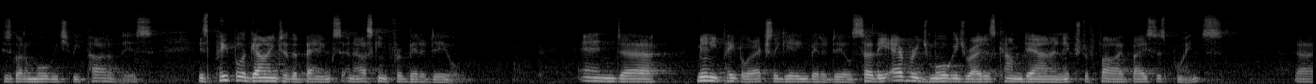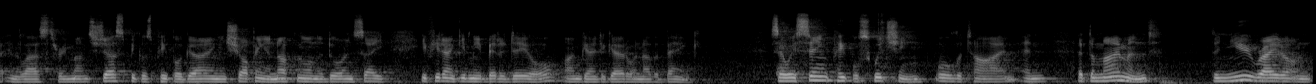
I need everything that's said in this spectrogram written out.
who's got a mortgage to be part of this, is people are going to the banks and asking for a better deal. And uh, many people are actually getting better deals. So the average mortgage rate has come down an extra five basis points uh, in the last three months just because people are going and shopping and knocking on the door and say, if you don't give me a better deal, I'm going to go to another bank. So we're seeing people switching all the time and at the moment the new rate on,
